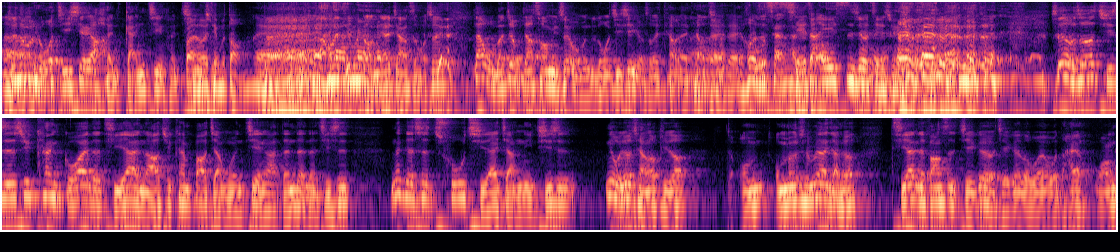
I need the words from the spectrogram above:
所以他们逻辑线要很干净、很清楚。听不懂。对，他们听不懂你在讲什么。所以，但我们就比较聪明，所以我们的逻辑线有时候会跳来跳去。对对。或者 写张 A 四就解决 了。对对对。所以我说，其实去看国外的提案，然后去看报奖文件啊等等的，其实。那个是初期来讲，你其实，因为我就想说，比如说，我们我们随便来讲说，提案的方式，杰哥有杰哥的，我有我的，还有网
